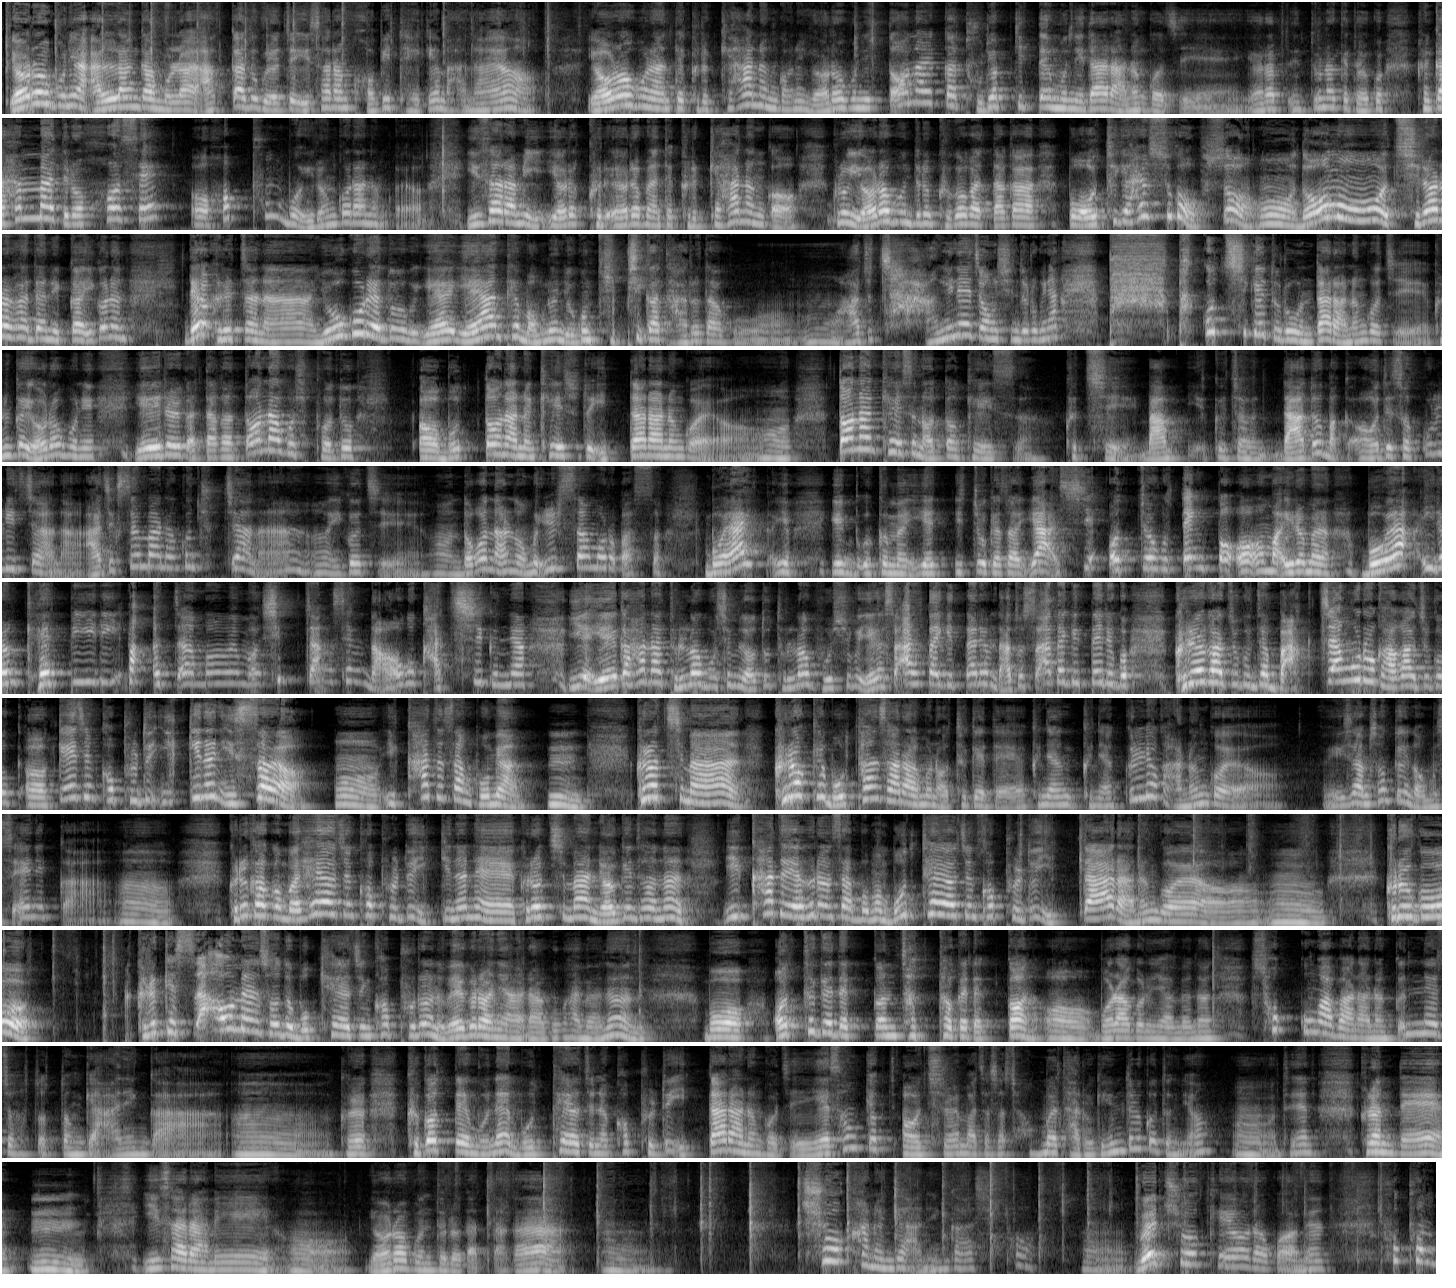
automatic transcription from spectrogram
여러분이 알란가 몰라 아까도 그랬죠. 이 사람 겁이 되게 많아요. 여러분한테 그렇게 하는 거는 여러분이 떠날까 두렵기 때문이다라는 거지. 여러분이 떠날게 되고 그러니까 한마디로 허세, 어, 허풍 뭐 이런 거라는 거예요. 이 사람이 여러, 그, 여러분한테 그렇게 하는 거 그리고 여러분들은 그거 갖다가 뭐 어떻게 할 수가 없어. 어, 너무 지랄을 하다니까 이거는 내가 그랬잖아. 욕을 해도 얘, 얘한테 먹는 욕은 깊이가 다르다고. 어, 아주 장인의 정신으로 그냥 팍 팍 꽂히게 들어온다라는 거지. 그러니까 여러분이 얘를 갖다가 떠나고 싶어도 어, 못 떠나는 케이스도 있다라는 거예요. 어, 떠난 케이스는 어떤 케이스? 그치. 맘, 그죠. 나도 막 어디서 꿀리지 않아. 아직 쓸만한 건 죽지 않아. 어, 이거지. 어, 너가 나를 너무 일삼으로 봤어. 뭐야? 이, 이, 뭐, 그러면 얘, 이쪽에서, 야, 씨, 어쩌고, 땡뻐, 어, 어, 막 이러면, 뭐야? 이런 개삐리, 막, 어짜, 뭐, 뭐, 십장생 나오고 같이 그냥, 얘, 얘가 하나 들러보시면 너도 들러보시고, 얘가 싸다기 때리면 나도 싸다기 때리고, 그래가지고 이제 막장으로 가가지고, 어, 깨진 커플도 있기는 있어요. 어, 이 카드상 보면, 음. 그렇지만, 그렇게 못한 사람은 어떻게 돼? 그냥, 그냥 끌려가는 거예요. 이 사람 성격이 너무 세니까. 어. 그렇게 하고 뭐 헤어진 커플도 있기는 해. 그렇지만 여기서는 이 카드의 흐름상 보면 못 헤어진 커플도 있다라는 거예요. 어. 그리고 그렇게 싸우면서도 못 헤어진 커플은 왜 그러냐라고 하면은 뭐 어떻게 됐건 저떻게 됐건 어 뭐라 그러냐면은 속궁합 하나는 끝내줬었던 게 아닌가. 어, 그 그것 때문에 못 헤어지는 커플도 있다라는 거지. 얘 성격 어 지랄 맞아서 정말 다루기 힘들거든요. 어 그런데 음 이 사람이 어 여러분들을 갖다가 어, 추억하는 게 아닌가 싶어 어, 왜 추억해요? 라고 하면 후풍,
